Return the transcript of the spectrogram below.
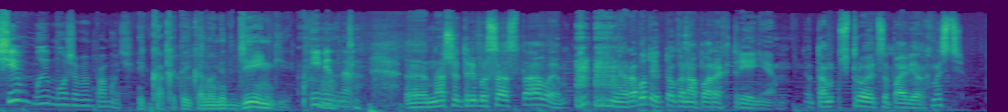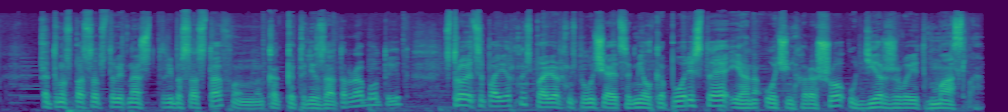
чем мы можем им помочь? И как это экономит деньги? Именно. Вот. Э, наши трибосоставы работают только на парах трения. Там строится поверхность. Этому способствует наш трибосостав, он как катализатор работает. Строится поверхность, поверхность получается мелкопористая, и она очень хорошо удерживает масло.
